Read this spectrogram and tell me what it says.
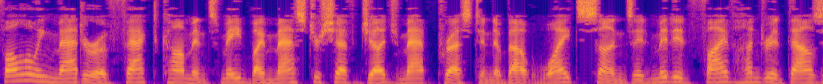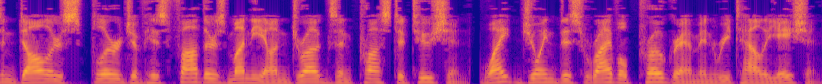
Following matter-of-fact comments made by MasterChef judge Matt Preston about White's son's admitted $500,000 splurge of his father's money on drugs and prostitution, White joined this rival program in retaliation.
